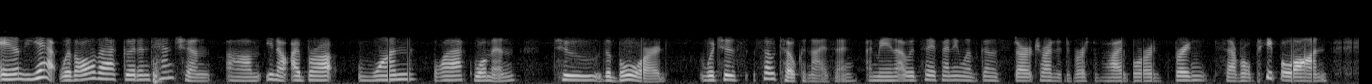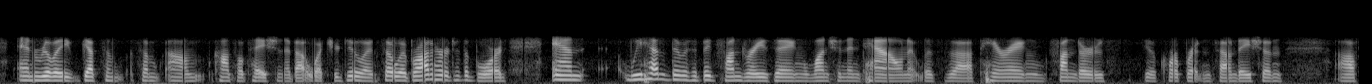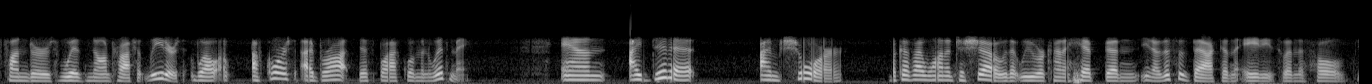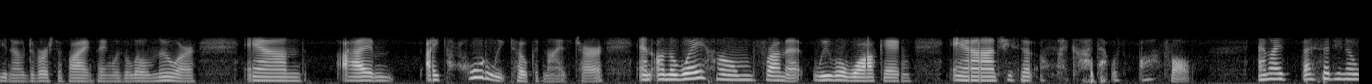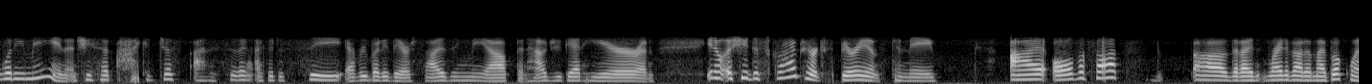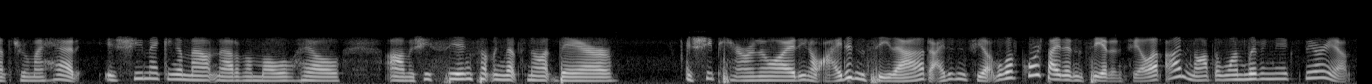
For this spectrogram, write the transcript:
And yet, with all that good intention, um, you know, I brought one black woman to the board which is so tokenizing. I mean, I would say if anyone's going to start trying to diversify boards, bring several people on and really get some some um, consultation about what you're doing. So we brought her to the board, and we had there was a big fundraising luncheon in town. It was uh, pairing funders, you know, corporate and foundation uh, funders with nonprofit leaders. Well, of course, I brought this black woman with me, and I did it. I'm sure because I wanted to show that we were kind of hip and you know this was back in the 80s when this whole you know diversifying thing was a little newer. And I'm I totally tokenized her. And on the way home from it we were walking and she said oh my god that was awful. And I I said you know what do you mean? And she said I could just I was sitting I could just see everybody there sizing me up and how'd you get here? And you know as she described her experience to me I all the thoughts uh, that I write about in my book went through my head. Is she making a mountain out of a molehill? Um, is she seeing something that's not there? Is she paranoid? You know, I didn't see that. I didn't feel it. Well, of course I didn't see it and feel it. I'm not the one living the experience.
